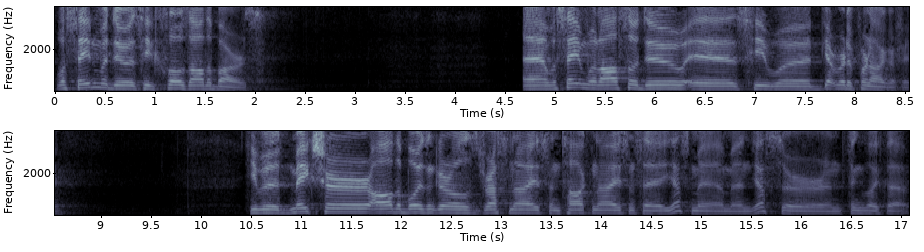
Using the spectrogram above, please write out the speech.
what Satan would do is he'd close all the bars. And what Satan would also do is he would get rid of pornography. He would make sure all the boys and girls dress nice and talk nice and say, yes, ma'am, and yes, sir, and things like that.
